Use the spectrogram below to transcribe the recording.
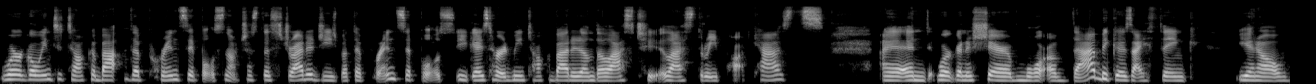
We're going to talk about the principles, not just the strategies, but the principles. You guys heard me talk about it on the last two, last three podcasts. And we're going to share more of that because I think you know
